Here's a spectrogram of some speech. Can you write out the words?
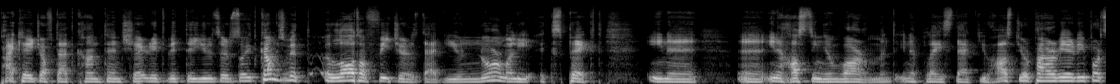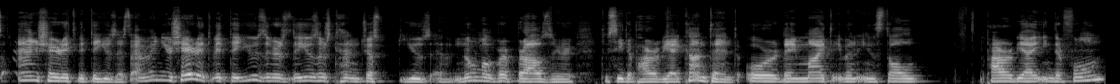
package of that content, share it with the user. So it comes with a lot of features that you normally expect in a uh, in a hosting environment in a place that you host your Power BI reports and share it with the users. And when you share it with the users, the users can just use a normal web browser to see the Power BI content, or they might even install Power BI in their phone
